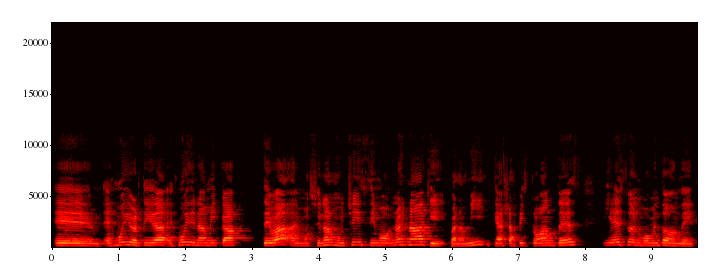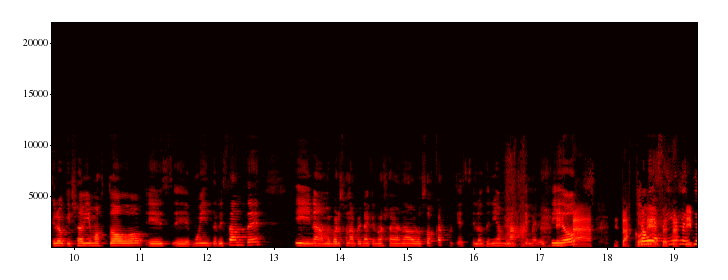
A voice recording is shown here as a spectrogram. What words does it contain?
Eh, es muy divertida, es muy dinámica, te va a emocionar muchísimo. No es nada que para mí que hayas visto antes y eso en un momento donde creo que ya vimos todo es eh, muy interesante. Y nada, me parece una pena que no haya ganado los Oscars porque se lo tenían más que merecido. estás con eso, estás tipo.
